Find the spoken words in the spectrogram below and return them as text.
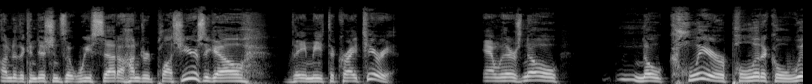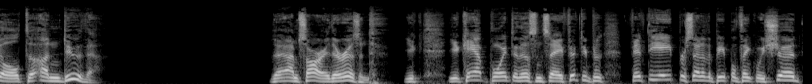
under the conditions that we set 100 plus years ago, they meet the criteria. And there's no, no clear political will to undo that. I'm sorry, there isn't. You, you can't point to this and say 50, 58% of the people think we should.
